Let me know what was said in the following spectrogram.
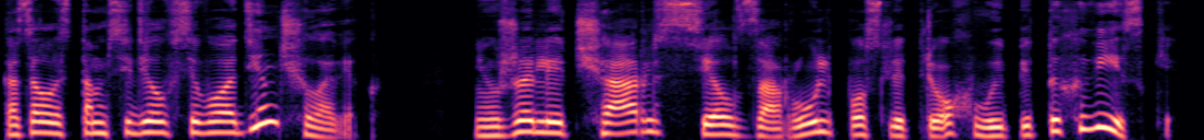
Казалось, там сидел всего один человек. Неужели Чарльз сел за руль после трех выпитых виски?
